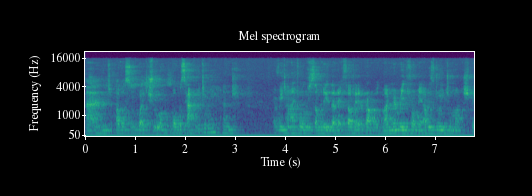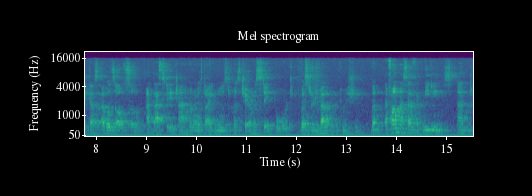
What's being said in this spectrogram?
and I wasn't quite sure what was happening to me. And every time I told somebody that I thought I had a problem with my memory, told me I was doing too much because I was also at that stage uh, when I was diagnosed, I was chair of a state board, Western Development Commission. But I found myself at meetings and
